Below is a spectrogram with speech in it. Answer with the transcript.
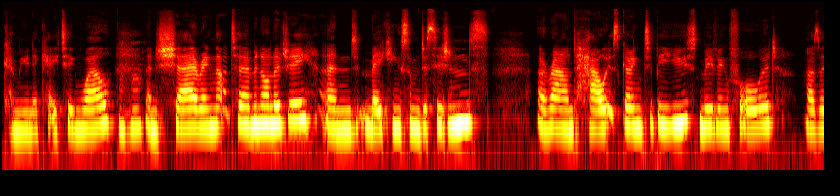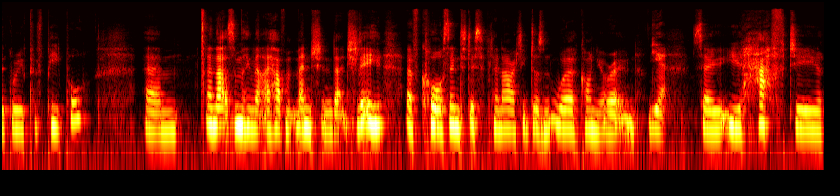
communicating well mm-hmm. and sharing that terminology and making some decisions around how it's going to be used moving forward as a group of people. Um, and that's something that I haven't mentioned actually. Of course, interdisciplinarity doesn't work on your own. Yeah. So you have to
